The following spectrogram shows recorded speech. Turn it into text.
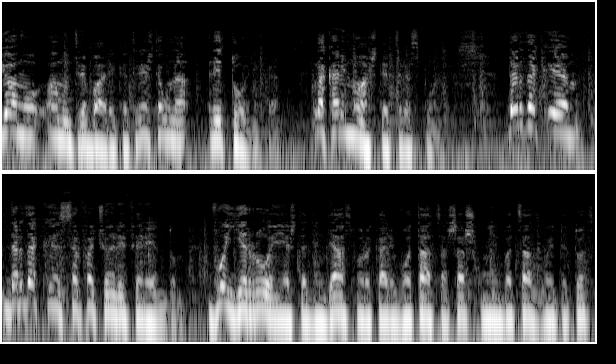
eu am o, am o întrebare către ăștia, una retorică, la care nu aștept răspuns. Dar dacă, dar dacă s-ar face un referendum, voi eroi ăștia din diaspora care votați așa și cum îi învățați voi pe toți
